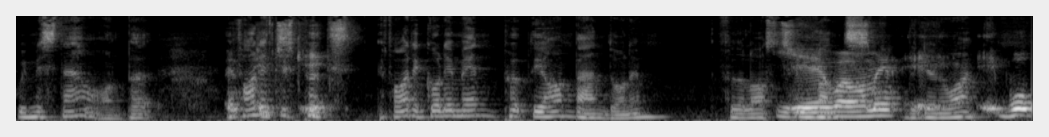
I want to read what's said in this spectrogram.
we missed out on. But if I'd have just put, if I'd have got him in, put the armband on him for the last two Yeah, months, well, I mean, all right. it, it- what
